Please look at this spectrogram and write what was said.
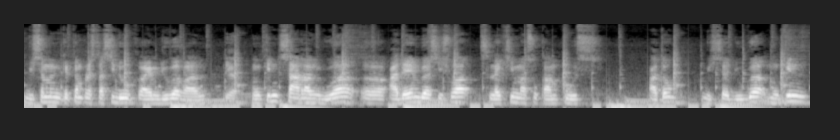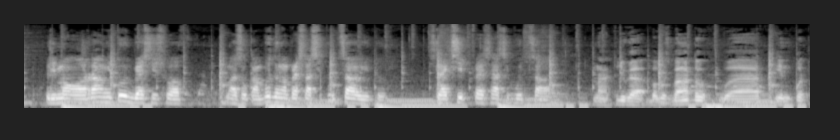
bisa meningkatkan prestasi di UKM juga kan? Iya. Mungkin saran gua eh, ada yang beasiswa seleksi masuk kampus atau bisa juga mungkin lima orang itu beasiswa masuk kampus dengan prestasi futsal gitu. Seleksi prestasi futsal. Nah, itu juga bagus banget tuh buat input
